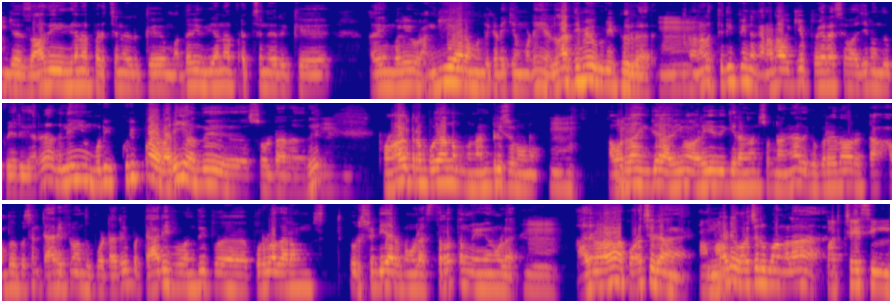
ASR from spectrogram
இங்க ஜாதி ரீதியான பிரச்சனை இருக்கு மத ரீதியான பிரச்சனை இருக்கு. அதே மாதிரி ஒரு அங்கீகாரம் வந்து கிடைக்க மாட்டேங்குது. எல்லாத்தையுமே குறிப்பிடுறாரு அதனால திருப்பி நான் கனடாவுக்கே போயிற சிவாஜின்னு வந்து போயிருக்காரு. அதுலயும் முறி குறிப்பா வரியை வந்து சொல்றாரு அவரு. டொனால்ட் ட்ரம்ப் தான் நம்ம நன்றி சொல்லணும். அவர் தான் இந்தியாவில் அதிகமாக வரி விதிக்கிறாங்கன்னு சொன்னாங்க. அதுக்கு பிறகுதான் ஒரு ஐம்பது பர்சன்ட் டேரிஃப்லாம் வந்து போட்டாரு. இப்போ டேரிஃப் வந்து இப்போ பொருளாதாரம் ஒரு ஸ்டெடியா இருக்கணும்ல ஸ்திரத்தன்மை வேணும்ல. ம். அதனாலதான் குறைச்சிருக்காங்க. இல்லாட்டி குறைச்சிருப்பாங்களா? பர்ச்சேசிங்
